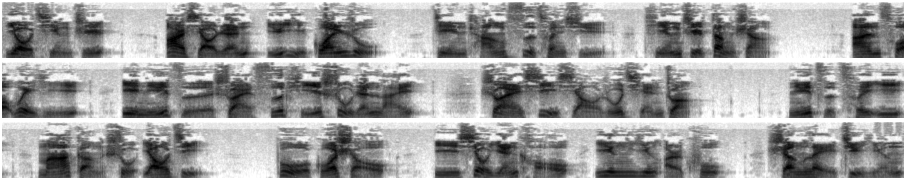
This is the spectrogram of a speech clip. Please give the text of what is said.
又请之。二小人予以关入，仅长四寸许，停至凳上。安错未已，一女子率丝皮数人来，率细小如前状。女子崔衣，马梗束腰际，布裹手，以袖掩口，嘤嘤而哭，声泪俱盈。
